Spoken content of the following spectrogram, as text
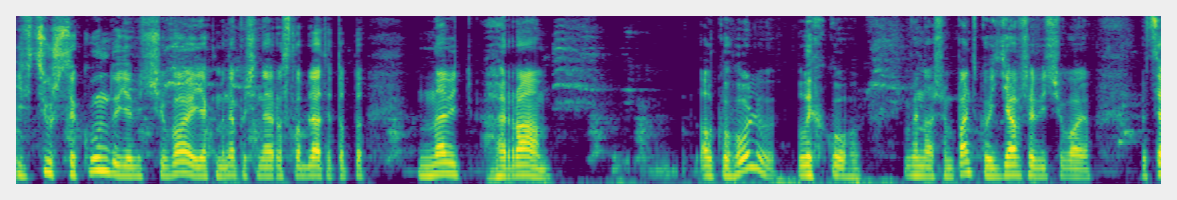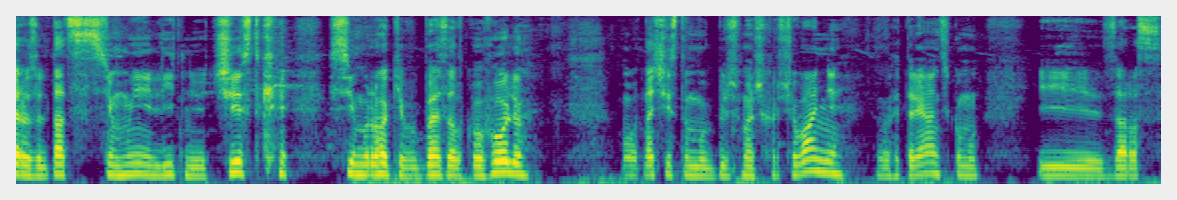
І в цю ж секунду я відчуваю, як мене починає розслабляти. Тобто навіть грам алкоголю легкого вина шампанського я вже відчуваю. Це результат сімилітньої чистки, сім років без алкоголю. От, на чистому більш-менш харчуванні, вегетаріанському. І зараз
